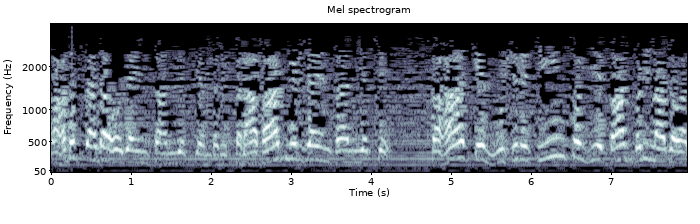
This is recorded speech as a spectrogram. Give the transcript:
وحدت پیدا ہو جائے انسانیت کے اندر اختلافات مل جائے انسانیت کے۔ کہا کہ مشرقین کو یہ بات بڑی ناگوار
